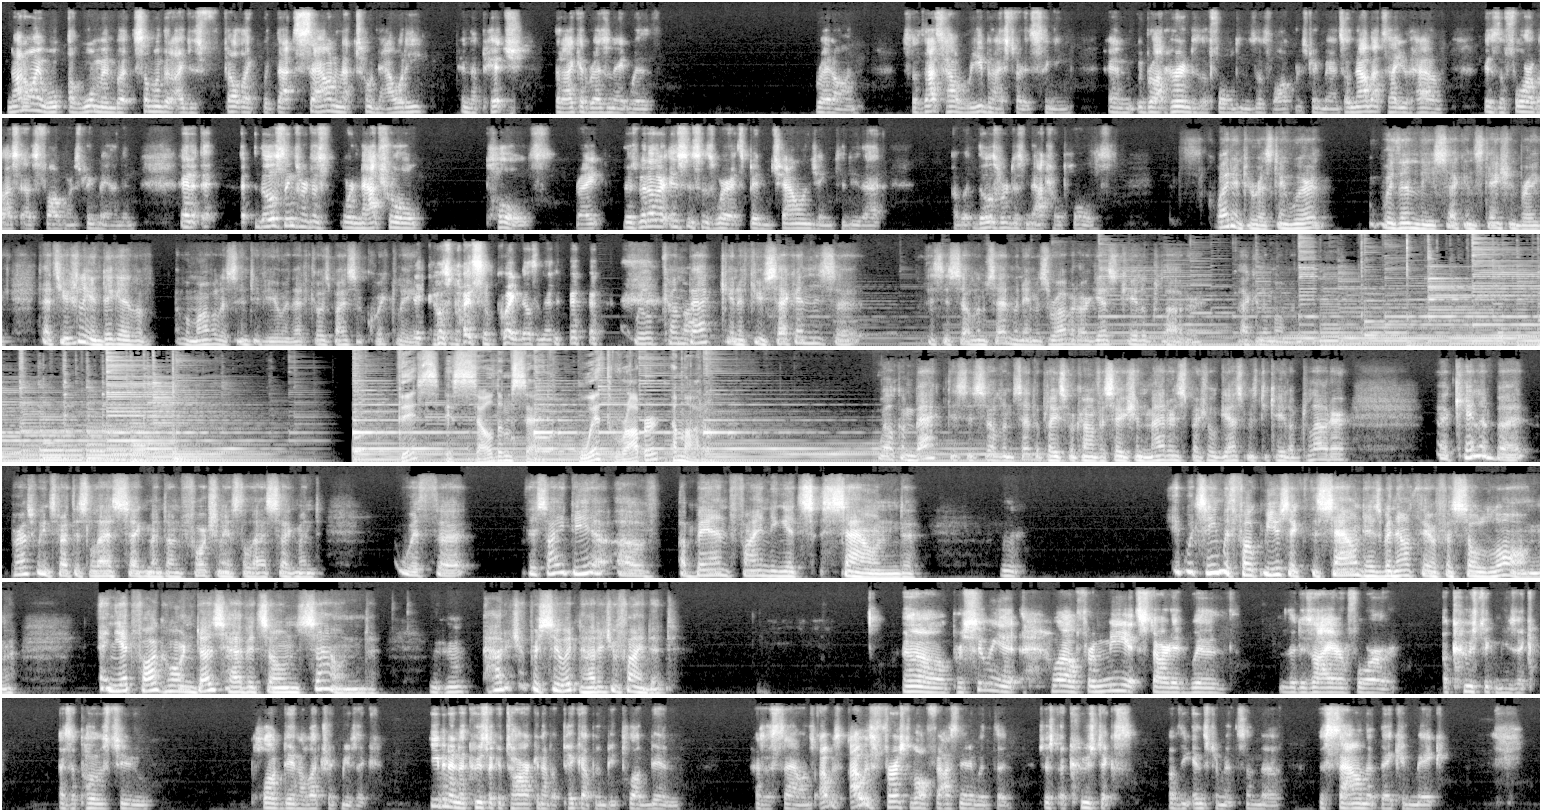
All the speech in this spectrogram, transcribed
not only a woman but someone that I just felt like with that sound and that tonality and the pitch that I could resonate with right on. So that's how Reeb and I started singing, and we brought her into the fold into the Foghorn String Band. So now that's how you have is the four of us as Foghorn String Band, and and it, those things were just were natural pulls, right? There's been other instances where it's been challenging to do that, uh, but those were just natural pulls. Quite interesting. Where within the second station break, that's usually indicative of, a marvelous interview, and that goes by so quickly. It goes by so quick, doesn't it? we'll come wow. back in a few seconds. Uh, this is Seldom Said. My name is Robert. Our guest, Caleb Klauder. Back in a moment. This is Seldom Said with Robert Amato. Welcome back. This is Seldom Said, the place where conversation matters. Special guest, Mr. Caleb Klauder. Uh, Caleb, uh, perhaps we can start this last segment. Unfortunately, it's the last segment with uh, this idea of a band finding its sound. Mm. It would seem with folk music, the sound has been out there for so long, and yet Foghorn does have its own sound. Mm-hmm. How did you pursue it and how did you find it? Oh, pursuing it. Well, for me, it started with the desire for acoustic music as opposed to plugged in electric music. Even an acoustic guitar can have a pickup and be plugged in as a sound. I was I was first of all fascinated with the just acoustics of the instruments and the the sound that they can make.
